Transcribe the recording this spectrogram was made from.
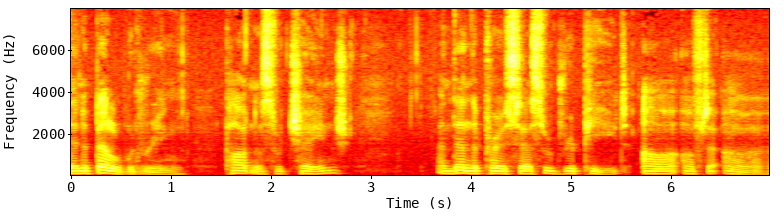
Then a bell would ring, partners would change, and then the process would repeat hour after hour.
